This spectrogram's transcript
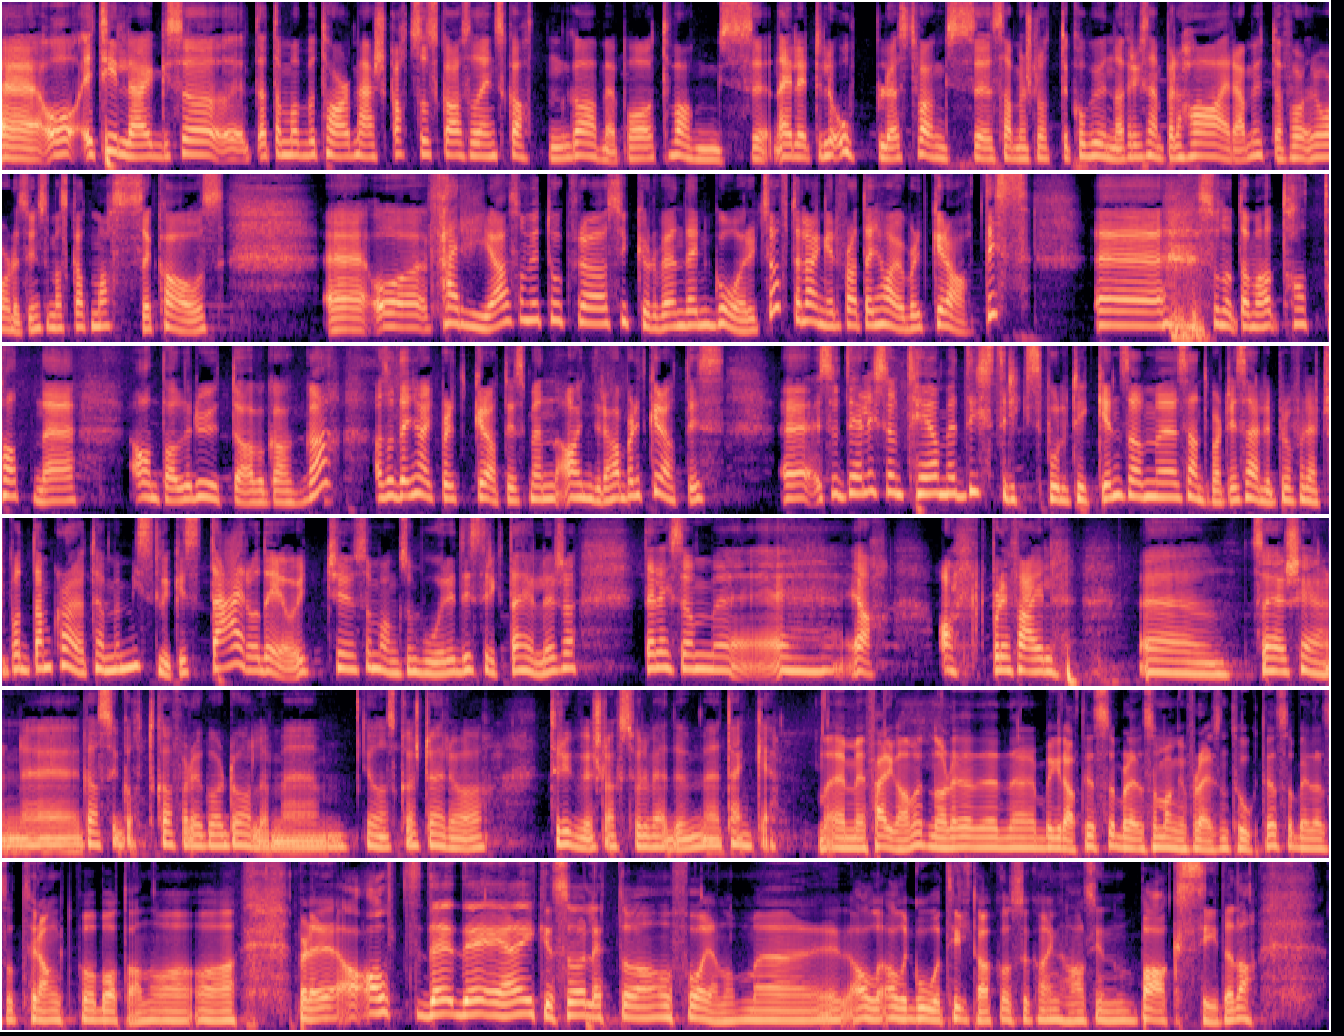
Eh, og I tillegg så at de må betale mer skatt, så skal altså den skatten ga med på tvangs, eller til å oppløse tvangssammenslåtte kommuner, f.eks. Haram utenfor Ålesund, som har skapt masse kaos. Eh, og ferja som vi tok fra Sykkylven, den går ikke så ofte lenger, for den har jo blitt gratis. Eh, sånn at de har tatt, tatt, ned antall ruteavganger. Altså, Den har ikke blitt gratis, men andre har blitt gratis. Eh, så det er liksom til og med distriktspolitikken, som Senterpartiet særlig profilerte seg på, de klarer til og med mislykkes der. Og det er jo ikke så mange som bor i distrikta heller, så det er liksom Ja, alt blir feil. Så her ser en ganske godt hvorfor det går dårlig med Jonas Gahr Støre og Trygve Slagsvold Vedum, tenker jeg med ferga. Når det, det, ble gratis, så ble det så mange flere som tok det. Så ble det så trangt på båtene. og, og ble, alt, det, det, er ikke så lett å, å få gjennom uh, alle, alle, gode tiltak, også kan ha sin bakside. da.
